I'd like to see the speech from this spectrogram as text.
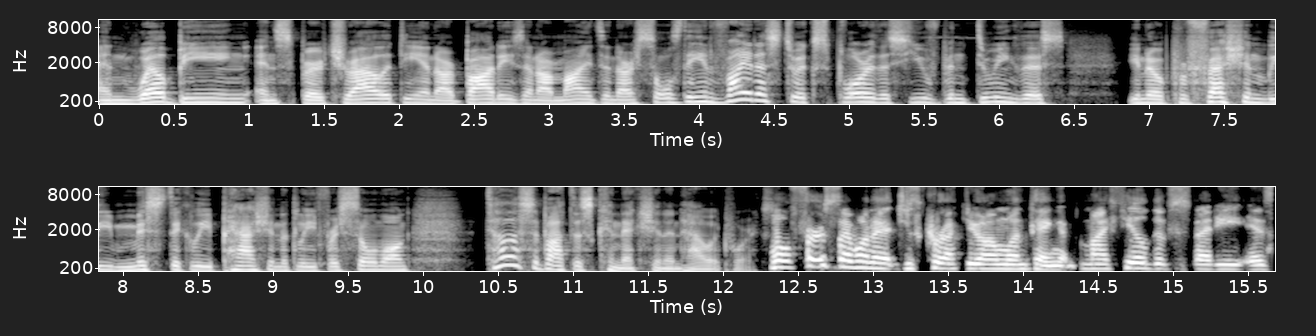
and well being and spirituality and our bodies and our minds and our souls. They invite us to explore this. You've been doing this you know, professionally, mystically, passionately for so long. Tell us about this connection and how it works. Well, first, I want to just correct you on one thing. My field of study is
